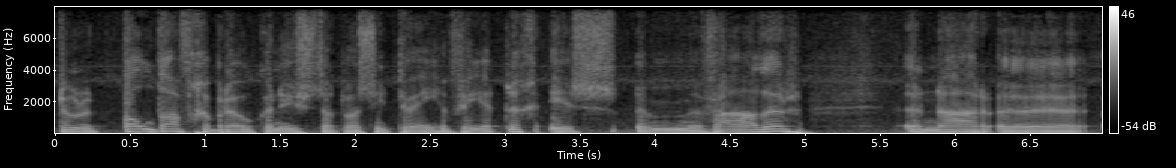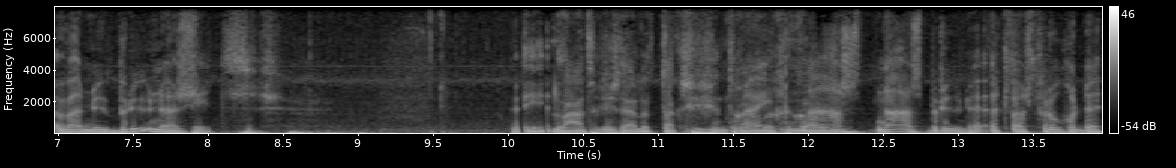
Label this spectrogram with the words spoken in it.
Toen het pand afgebroken is, dat was in 42, is mijn vader naar waar nu Bruna zit. Later is daar de taxicentrale Nee, gekomen. naast, naast Brune. Het was vroeger de,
